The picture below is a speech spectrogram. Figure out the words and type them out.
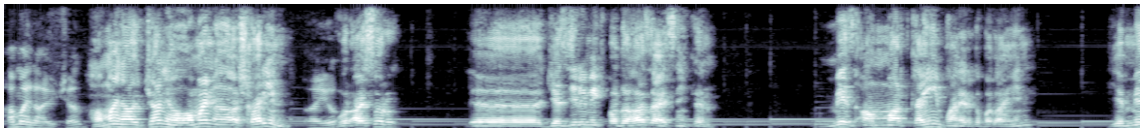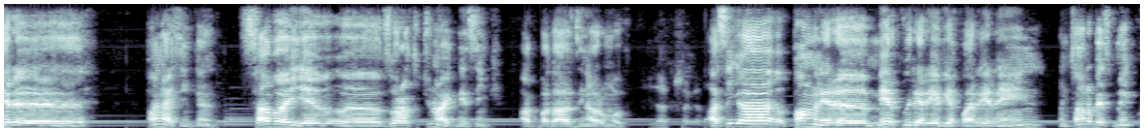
Համայն այության, համայն հայությանի, համայն աշխարհին, այո։ որ այսօր ջեզիրի մեջ պատահած այսինքն մեծ ամարտկային բաներ կպատահին եւ մեր բան այսինքն ցավը եւ զորակցությունը հայտնեցինք այդ պատահածին առումով Ասիկա պամներ մեր քույրեր եւ եղբայրներն էին ընդհանրապես մենք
